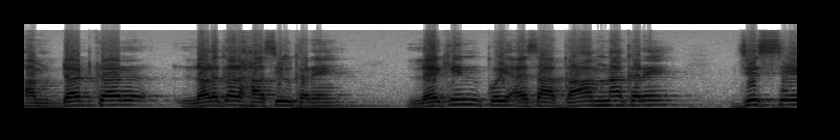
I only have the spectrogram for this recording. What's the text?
ہم ڈٹ کر، لڑ کر حاصل کریں، لیکن کوئی ایسا کام نہ کریں جس سے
